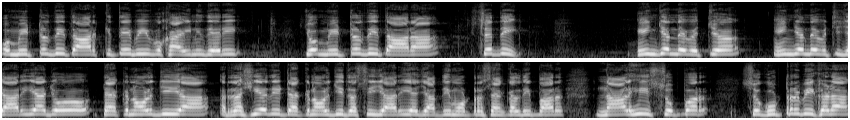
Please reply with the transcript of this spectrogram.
ਉਹ ਮੀਟਰ ਦੀ ਤਾਰ ਕਿਤੇ ਵੀ ਵਿਖਾਈ ਨਹੀਂ ਦੇ ਰਹੀ। ਜੋ ਮੀਟਰ ਦੀ ਤਾਰ ਆ, ਸਿੱਧੀ ਇੰਜਨ ਦੇ ਵਿੱਚ ਇੰਜਨ ਦੇ ਵਿੱਚ ਜਾ ਰਹੀ ਆ ਜੋ ਟੈਕਨੋਲੋਜੀ ਆ ਰਸ਼ੀਆ ਦੀ ਟੈਕਨੋਲੋਜੀ ਦੱਸੀ ਜਾ ਰਹੀ ਹੈ ਆਜ਼ਾਦੀ ਮੋਟਰਸਾਈਕਲ ਦੀ ਪਰ ਨਾਲ ਹੀ ਸੁਪਰ ਸਕੂਟਰ ਵੀ ਖੜਾ।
